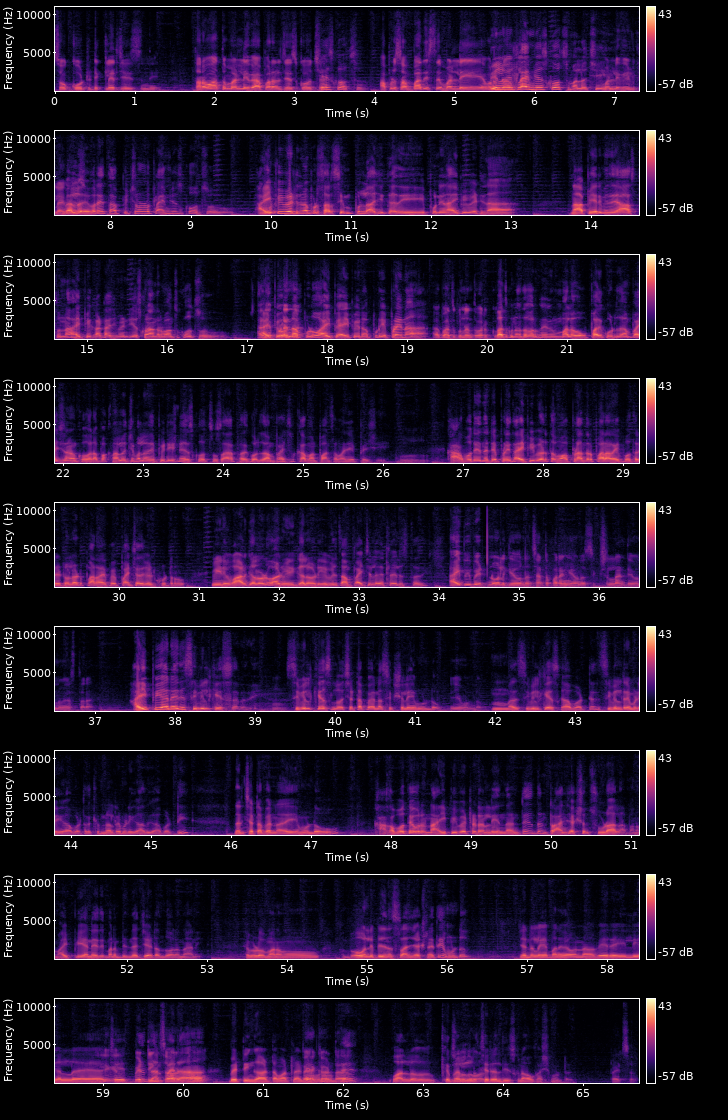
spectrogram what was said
సో కోర్టు డిక్లేర్ చేసింది. తర్వాత మళ్ళీ వ్యాపారాలు చేసుకోవచ్చు? చేసుకోవచ్చు. అప్పుడు సంపాదిస్తే మళ్ళీ వీళ్ళు వీళ్ళు క్లైమ్ చేసుకోవచ్చు మళ్ళీ వచ్చి. మళ్ళీ వీళ్ళు క్లైమ్ వాళ్ళు ఎవరైతే అప్పించిన వాళ్ళు క్లైమ్ చేసుకోవచ్చు. ఐపీ పెట్టినప్పుడు సార్ సింపుల్ లాజిక్ అది. ఇప్పుడు నేను ఐపీ పెట్టినా నా పేరు మీద వేస్తున్నా ఐపీకి అటాచ్మెంట్ చేసుకుని అందరూ పంచుకోవచ్చు. ఐపీ ఉన్నప్పుడు ఐపీ అయిపోయినప్పుడు ఎప్పుడైనా? బతుకున్నంత వరకు. బతుకున్నంత వరకు నేను మళ్ళీ ఒక పది కోట్లు సంపాదించిన అనుకో నా పక్కన వచ్చి మళ్ళీ పిటిషన్ వేసుకోవచ్చు. సార్ పది కోట్లు సంపాదించు కమని పంచమని చెప్పేసి. కాకపోతే ఏంటంటే ఎప్పుడైతే ఐపీ పెడతామో అప్పుడు అందరూ పరారైపోతారు. ఎటువంటి పరారైపోయి పంచాయతీ పెట్టుకుంటారు. వీడిని వాడు గలవాడు వాడు వీడికి గలవాడు. వీడు సంపాదించలేదు ఎట్లా తెలుస్తుంది? ఐపీ పెట్టిన వాళ్ళకి ఏమైనా చట్టపరంగా ఏమైనా శిక్షలు లాంటివి ఏమైనా వేస్తారా? ఐపీ అనేది సివిల్ కేసు సార్ అది. సివిల్ కేసులో చట్టపైన శిక్షలు ఏమి ఉండవు. ఏముండవు. అది సివిల్ కేసు కాబట్టి అది సివిల్ రెమెడీ కాబట్టి అది క్రిమినల్ రెమెడీ కాదు కాబట్టి దాని చట్టపైన ఏమి ఉండవు. కాకపోతే ఎవరన్నా ఐపీ పెట్టడం లేదంటే దాని ట్రాన్సాక్షన్ చూడాలా? మనం ఐపీ అనేది మనం బిజినెస్ చేయడం ద్వారా అని. ఇప్పుడు మనము ఓన్లీ బిజినెస్ ట్రాన్సాక్షన్ అయితే ఏమి ఉండదు. జనరల్గా మనం ఏమన్నా వేరే ఇల్లీగల్ చేస్తే దానిపైన బెట్టింగ్ ఆడటం అట్లాంటివి ఏమైనా ఉంటే వాళ్ళు క్రిమినల్ చర్యలు తీసుకునే అవకాశం ఉంటుంది. Right sir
